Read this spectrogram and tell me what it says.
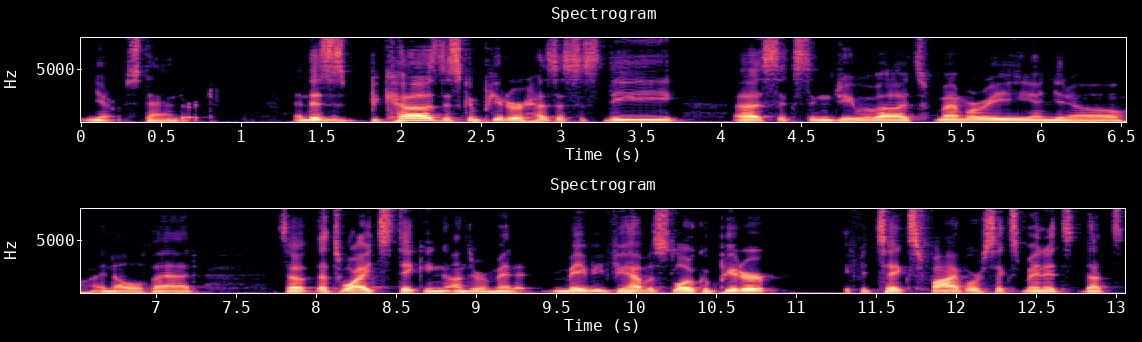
you know standard. And this is because this computer has SSD, uh, 16 gigabytes of memory, and you know, and all of that. So that's why it's taking under a minute. Maybe if you have a slow computer, if it takes five or six minutes, that's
